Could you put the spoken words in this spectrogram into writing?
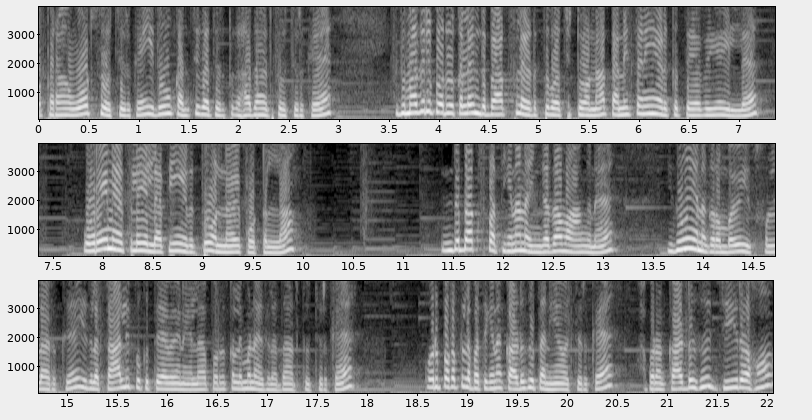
அப்புறம் ஓட்ஸ் வச்சுருக்கேன். இதுவும் கஞ்சி காய்ச்சறதுக்காக தான் எடுத்து வச்சுருக்கேன். இது மாதிரி பொருட்களை இந்த பாக்ஸில் எடுத்து வச்சுட்டோன்னா தனித்தனியாக எடுக்க தேவையே இல்லை. ஒரே நேரத்தில் எல்லாத்தையும் எடுத்து ஒன்றாவே போட்டுடலாம். இந்த பாக்ஸ் பார்த்தீங்கன்னா நான் இங்கே தான் வாங்கினேன். இதுவும் எனக்கு ரொம்பவே யூஸ்ஃபுல்லாக இருக்குது இதில் தாளிப்புக்கு தேவையான எல்லா பொருட்களுமே நான் இதில் தான் எடுத்து வச்சுருக்கேன். ஒரு பக்கத்தில் பார்த்தீங்கன்னா கடுகு தனியாக வச்சுருக்கேன். அப்புறம் கடுகு ஜீரகம்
